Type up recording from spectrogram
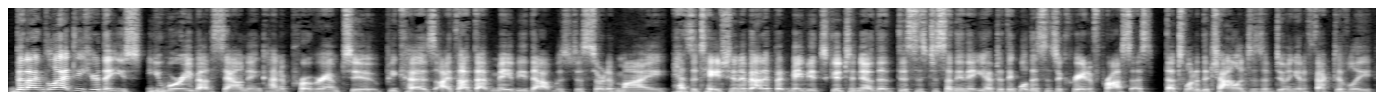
but I'm glad to hear that you you worry about sounding kind of programmed too, because I thought that maybe that was just sort of my hesitation about it. But maybe it's good to know that this is just something that you have to think. Well, this is a creative process. That's one of the challenges of doing it effectively,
